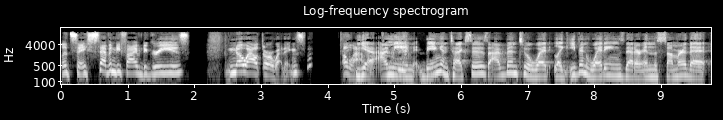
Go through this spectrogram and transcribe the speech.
let's say 75 degrees, no outdoor weddings. Allowed. Yeah, I mean, being in Texas, I've been to a wed like even weddings that are in the summer that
